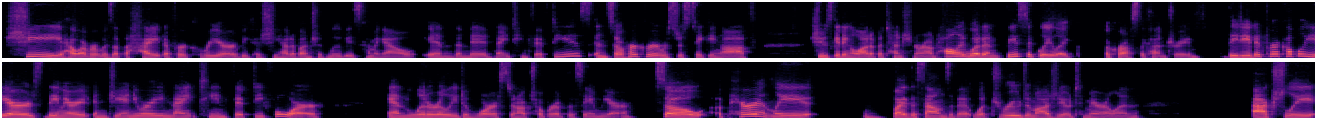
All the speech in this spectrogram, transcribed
She, however, was at the height of her career because she had a bunch of movies coming out in the mid 1950s. And so her career was just taking off. She was getting a lot of attention around Hollywood and basically like across the country. They dated for a couple years. They married in January 1954 and literally divorced in October of the same year. So apparently, by the sounds of it, what drew DiMaggio to Marilyn actually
